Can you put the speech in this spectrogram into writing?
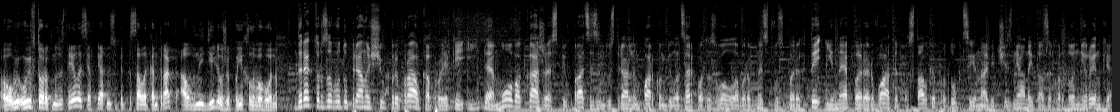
У вівторок ми зустрілися, в п'ятницю підписали контракт, а в неділю вже поїхали вагони. Директор заводу прянощів приправка, про який і йде мова, каже, співпраця з індустріальним парком Біла Церква дозволила виробництву зберегти і не перервати поставки продукції на вітчизняний та закордонні ринки,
